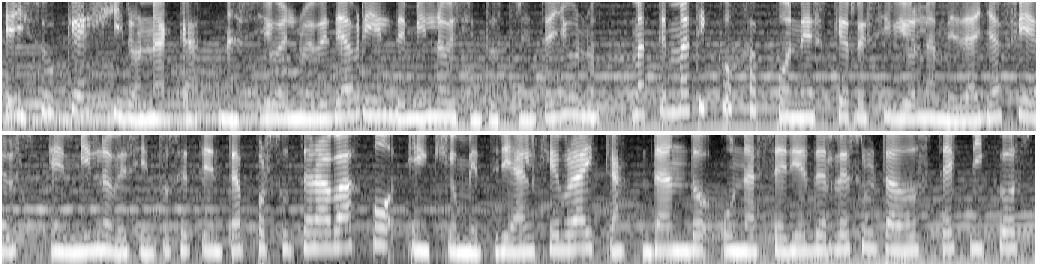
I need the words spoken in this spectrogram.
Keisuke Hironaka nació el 9 de abril de 1931, matemático japonés que recibió la medalla Fields en 1970 por su trabajo en geometría algebraica, dando una serie de resultados técnicos,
